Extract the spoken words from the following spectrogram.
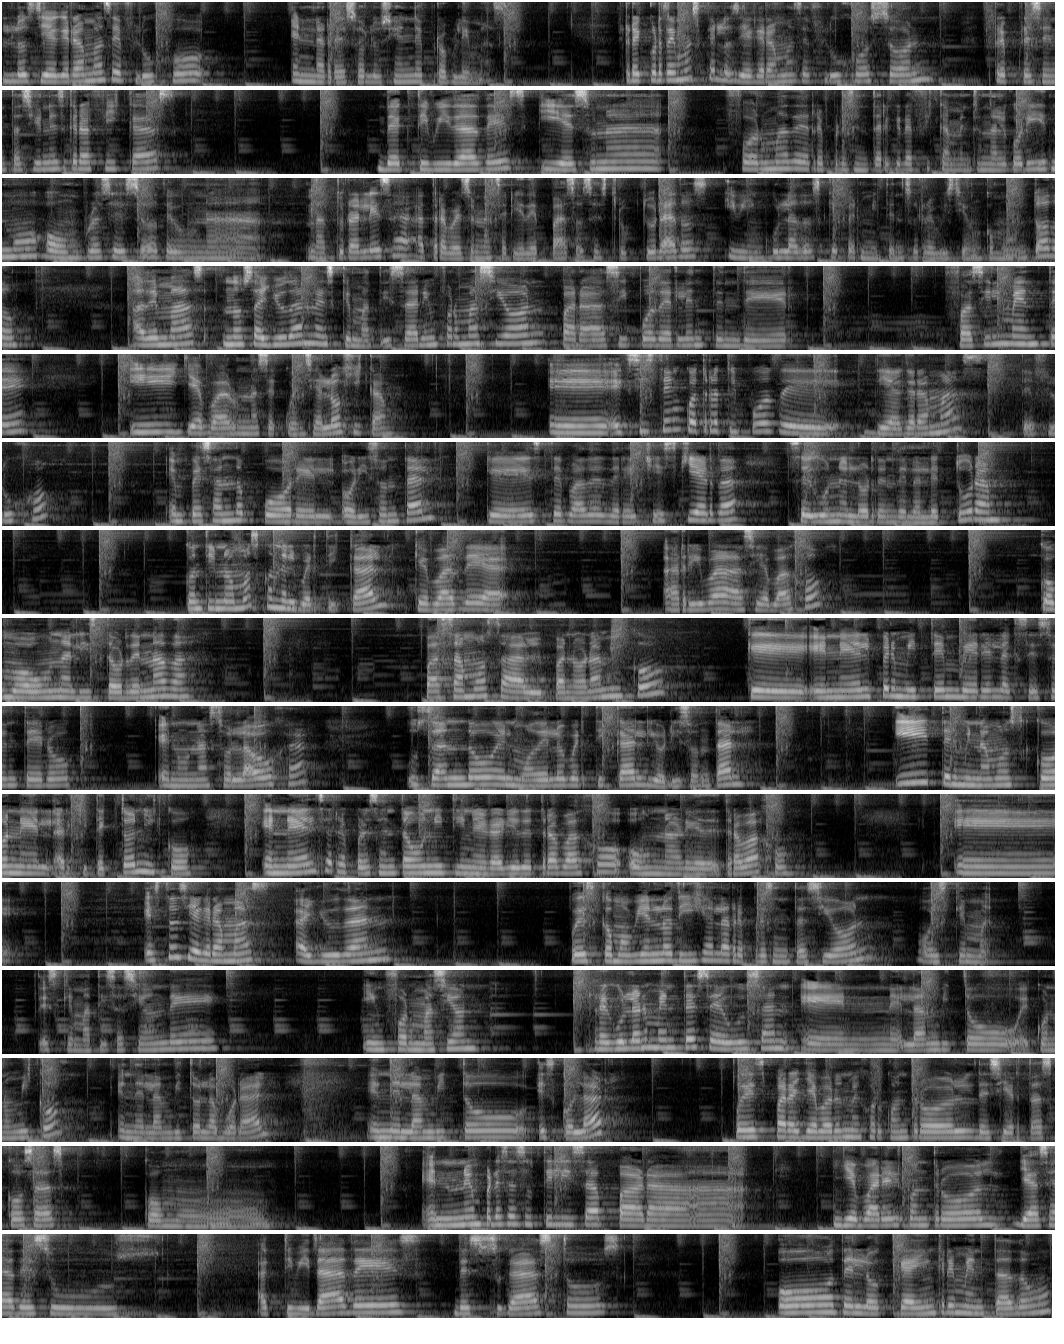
Los diagramas de flujo en la resolución de problemas. Recordemos que los diagramas de flujo son representaciones gráficas de actividades y es una forma de representar gráficamente un algoritmo o un proceso de una naturaleza a través de una serie de pasos estructurados y vinculados que permiten su revisión como un todo. Además, nos ayudan a esquematizar información para así poderla entender fácilmente y llevar una secuencia lógica. Eh, existen cuatro tipos de diagramas de flujo, empezando por el horizontal, que este va de derecha a izquierda según el orden de la lectura. Continuamos con el vertical, que va de arriba hacia abajo, como una lista ordenada. Pasamos al panorámico, que en él permiten ver el acceso entero en una sola hoja usando el modelo vertical y horizontal. Y terminamos con el arquitectónico. En él se representa un itinerario de trabajo o un área de trabajo. Eh, estos diagramas ayudan, pues como bien lo dije, la representación o esquematización de información. Regularmente se usan en el ámbito económico, en el ámbito laboral, en el ámbito escolar, pues para llevar un mejor control de ciertas cosas como en una empresa se utiliza para llevar el control ya sea de sus actividades, de sus gastos o de lo que ha incrementado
